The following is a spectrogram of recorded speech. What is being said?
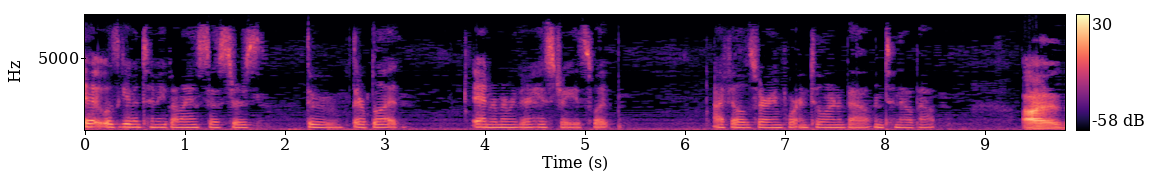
it was given to me by my ancestors through their blood and remember their history. It's what I feel is very important to learn about and to know about. I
